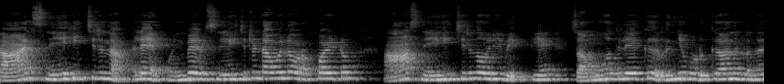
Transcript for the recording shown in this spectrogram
താൻ സ്നേഹിച്ചിരുന്ന അല്ലെ? മുൻപ് സ്നേഹിച്ചിട്ടുണ്ടാവുമല്ലോ ഉറപ്പായിട്ടും. ആ സ്നേഹിച്ചിരുന്ന ഒരു വ്യക്തിയെ സമൂഹത്തിലേക്ക് എറിഞ്ഞു കൊടുക്കുക എന്നുള്ളത്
